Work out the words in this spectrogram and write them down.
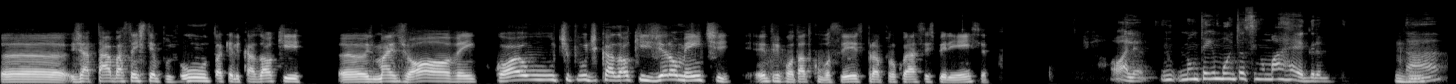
uh, já está há bastante tempo junto, aquele casal que uh, mais jovem, qual é o tipo de casal que geralmente entra em contato com vocês para procurar essa experiência? Olha, não tem muito assim uma regra, uhum. tá?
